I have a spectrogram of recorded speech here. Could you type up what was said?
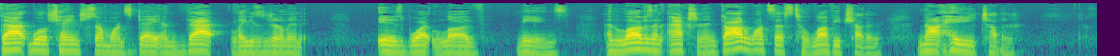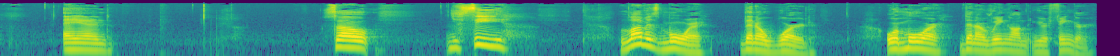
that will change someone's day, and that, ladies and gentlemen, is what love means. And love is an action. And God wants us to love each other, not hate each other. And so, you see, love is more than a word or more than a ring on your finger.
